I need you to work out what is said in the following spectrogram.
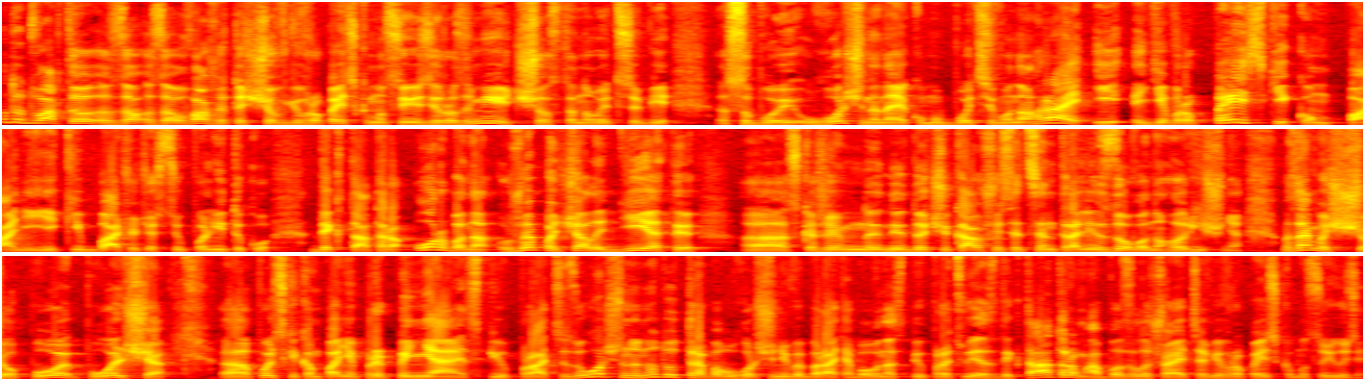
Ну, тут варто за- зауважити, що в Європейському Союзі розуміють, що становить собі собою Угорщина, на якому боці вона грає, і європейські компанії, які бачать ось цю політику диктатора Орбана, вже почали діяти, е, скажімо, не дочекавшися централізованого рішення. Ми знаємо, що По- Польща, е, польські компанії припиняють співпрацю з Угорщиною. Ну тут треба Угорщині вибирати або вона співпрацює з диктатором, або залишається в Європейському Союзі.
